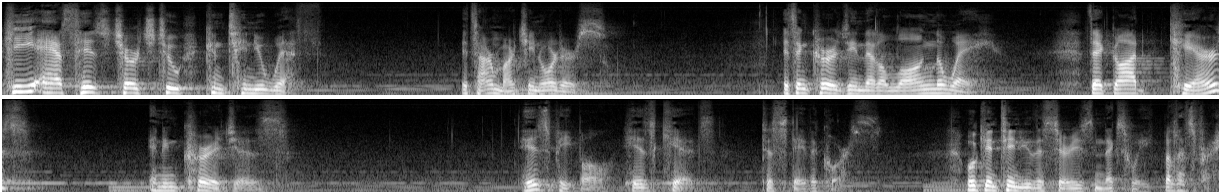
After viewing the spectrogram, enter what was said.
he asked his church to continue with. It's our marching orders. It's encouraging that along the way that God cares and encourages his people, his kids, to stay the course. We'll continue this series next week, but let's pray.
